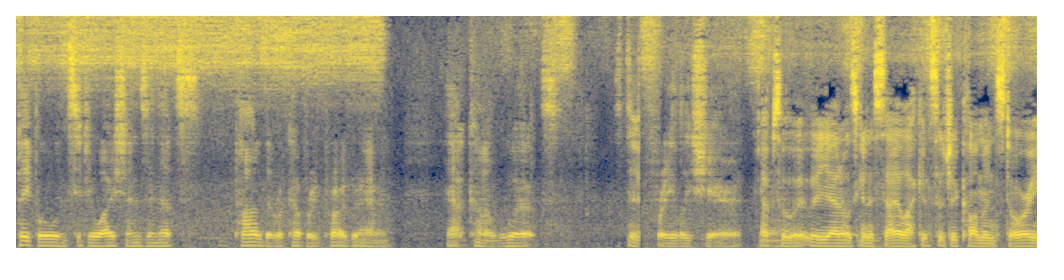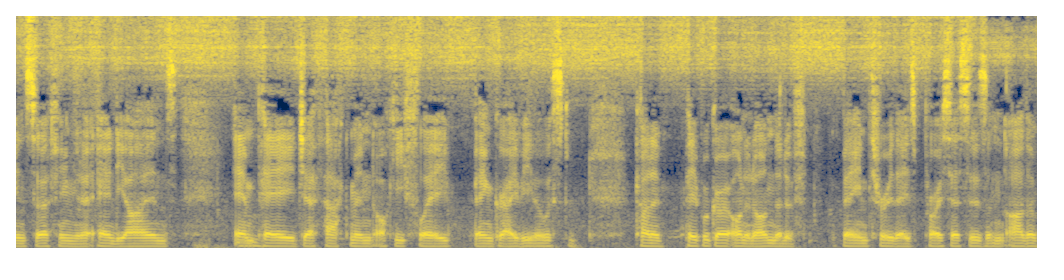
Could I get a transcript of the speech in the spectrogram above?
people in situations, and that's part of the recovery program how it kind of works. To freely share it. you know. Absolutely, yeah. And I was going to say, like, it's such a common story in surfing. You know, Andy Irons, MP, Jeff Hakman, Occy Flea, Ben Gravy. The list of kind of people go on and on that have been through these processes and either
